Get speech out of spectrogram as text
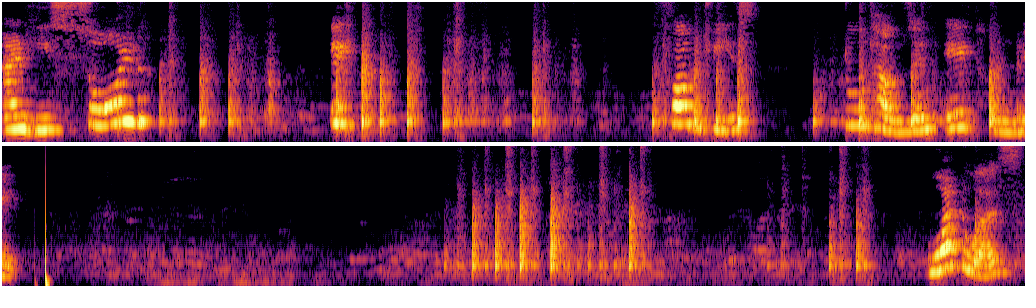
and he sold it for rupees 2800 what was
